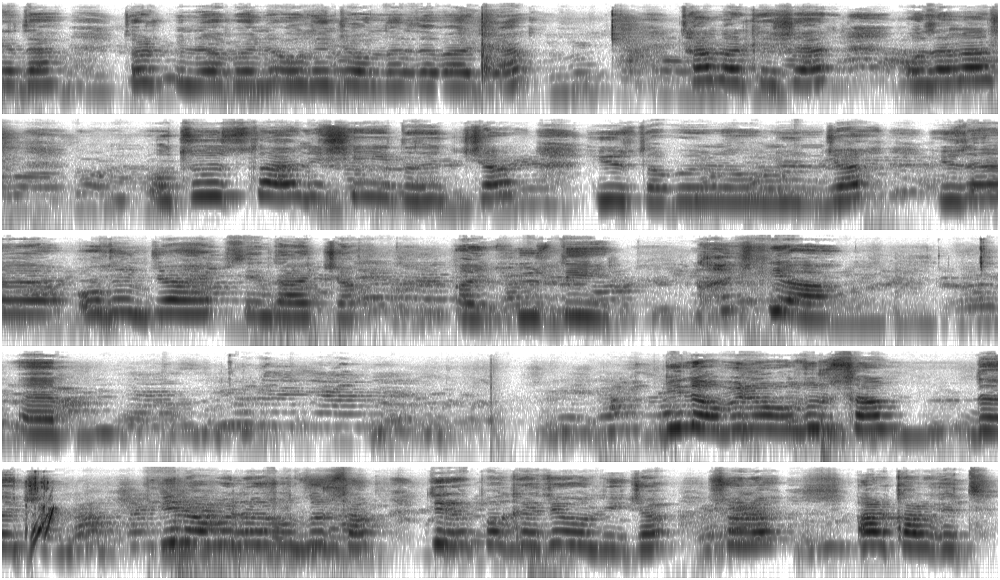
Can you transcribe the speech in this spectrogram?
ya da 4000 abone olunca onları da vereceğim. Tamam arkadaşlar. O zaman 30 tane şeyi dağıtacağım. 100 abone olunca. 100 abone olunca hepsini dağıtacağım. Ay 100 değil. Kaç ya? Ee, abone olursam dağıtacağım. 1000 abone olursam direkt pakete yollayacağım. Sonra arka hareket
